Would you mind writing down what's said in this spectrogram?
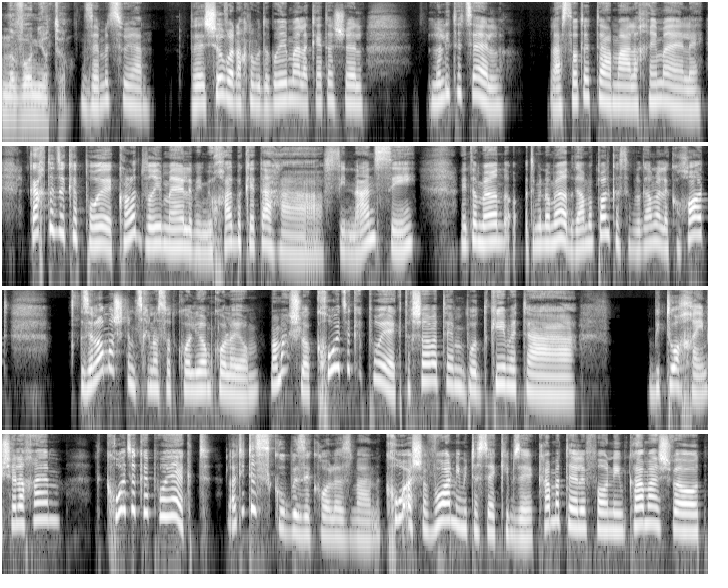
נבון יותר. זה מצוין. ושוב, אנחנו מדברים על הקטע של לא להתעצל, לעשות את המהלכים האלה. לקחת את זה כפרויקט, כל הדברים האלה, במיוחד בקטע הפיננסי, אני תמיד, תמיד אומרת, גם בפודקאסט, אבל גם ללקוחות, זה לא מה שאתם צריכים לעשות כל יום, כל היום, ממש לא. קחו את זה כפרויקט. עכשיו אתם בודקים את. הביטוח חיים שלכם, קחו את זה כפרויקט, אל תתעסקו בזה כל הזמן. קחו, השבוע אני מתעסק עם זה, כמה טלפונים, כמה השוואות,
